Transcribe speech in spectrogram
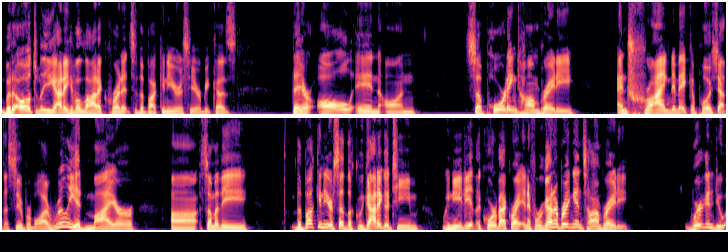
But ultimately, you got to give a lot of credit to the Buccaneers here because they are all in on supporting Tom Brady and trying to make a push at the Super Bowl. I really admire uh, some of the the Buccaneers said, "Look, we got a good team. We need to get the quarterback right, and if we're going to bring in Tom Brady, we're going to do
